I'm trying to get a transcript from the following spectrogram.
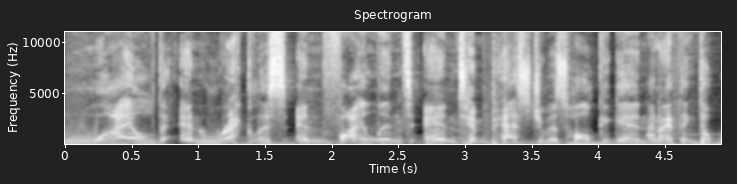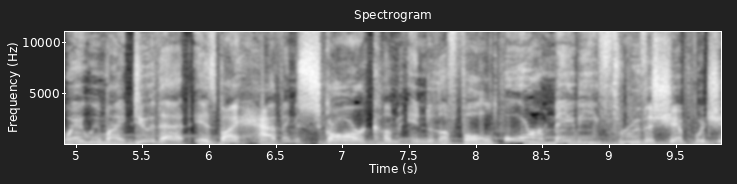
wild and reckless and violent and tempestuous Hulk again. And I think the way we might do that is by having Skaar come into the fold, or maybe through the ship, which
